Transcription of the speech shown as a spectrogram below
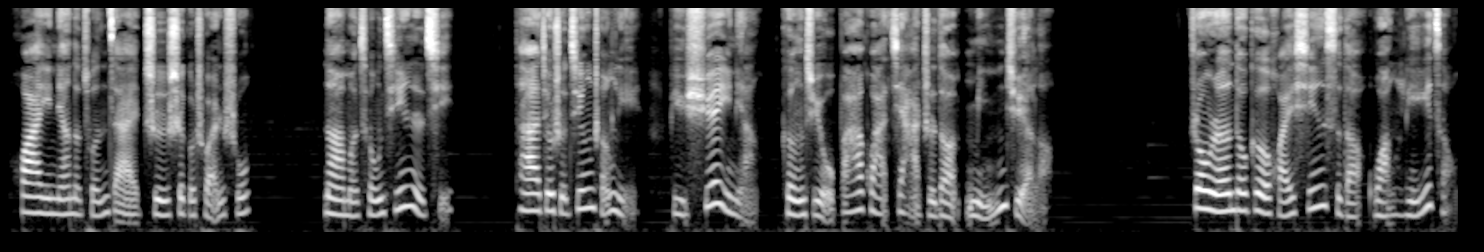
花姨娘的存在只是个传说，那么从今日起，她就是京城里比薛姨娘更具有八卦价值的名角了。”众人都各怀心思的往里走，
